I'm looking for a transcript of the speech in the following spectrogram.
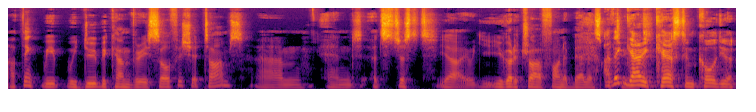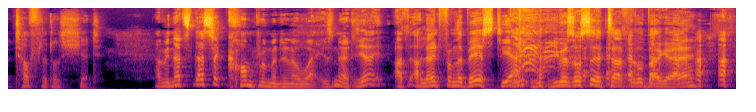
I think we, we do become very selfish at times, um, and it's just yeah, you, you got to try and find a balance. I think Gary it. Kirsten called you a tough little shit. I mean, that's that's a compliment in a way, isn't it? Yeah, I, I learned from the best. Yeah. he, he was also a tough little bugger. Eh?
